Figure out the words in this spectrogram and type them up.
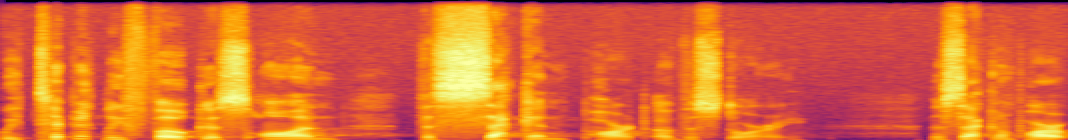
we typically focus on the second part of the story. The second part,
